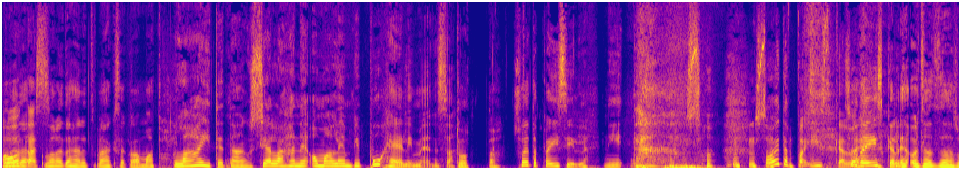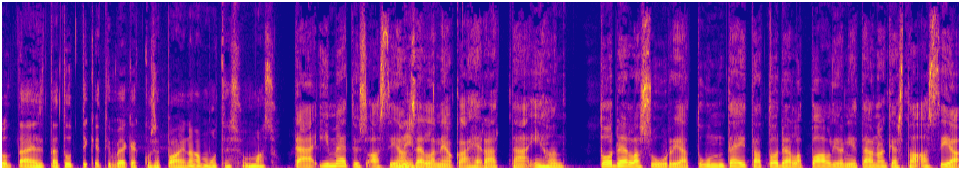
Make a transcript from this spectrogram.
Mä Ootas. laitan, mä laitan hänet vähäksi aikaa matolle. laitetaan, kun siellä on hänen oma lempipuhelimensa. Totta. Soitapa isille. Niin, so, soitapa iskälle. Soita iskälle. Otetaan sulta ensin tämä tuttiketju veke, kun se painaa muuten sun masu. Tämä imetysasia on Niin. sellainen, joka herättää ihan todella suuria tunteita, todella paljon. Ja tämä on oikeastaan asia,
